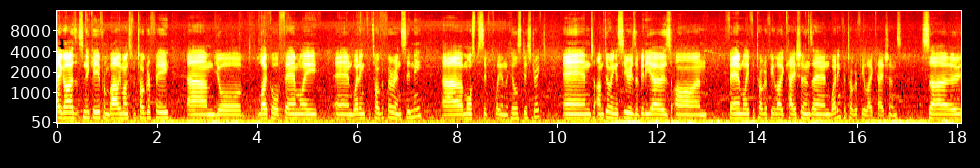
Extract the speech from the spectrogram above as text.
Hey guys, it's Nick here from Barley Monks Photography, um, your local family and wedding photographer in Sydney, uh, more specifically in the Hills District. And I'm doing a series of videos on family photography locations and wedding photography locations. So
